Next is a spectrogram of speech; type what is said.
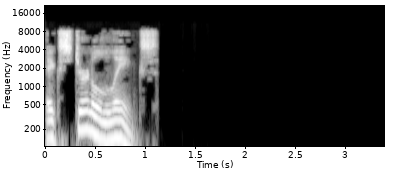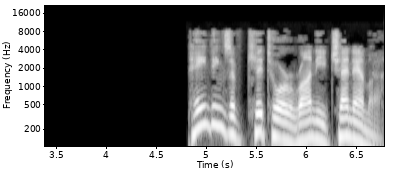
External links Paintings of Kittur Rani Chennamma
